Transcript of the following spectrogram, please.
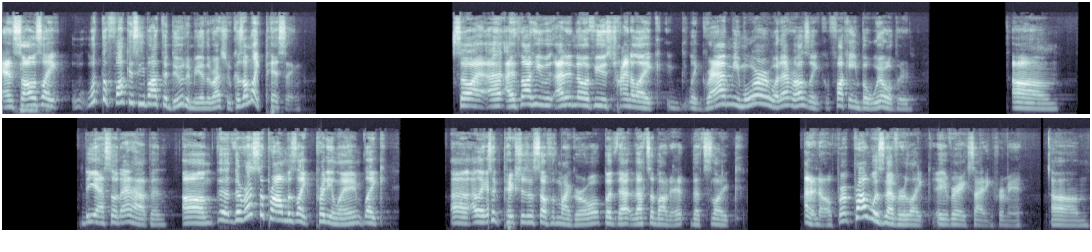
and so I was like, "What the fuck is he about to do to me in the restroom?" Because I'm like pissing. So I, I I thought he was. I didn't know if he was trying to like like grab me more or whatever. I was like fucking bewildered. Um. But yeah, so that happened. Um, the the rest of the problem was like pretty lame. Like, uh, I like I took pictures and stuff with my girl, but that that's about it. That's like I don't know. Prom was never like a very exciting for me. Um,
